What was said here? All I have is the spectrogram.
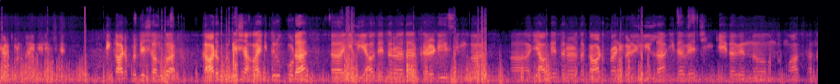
ಕೇಳ್ಕೊಳ್ತಾ ಇದ್ದೀನಿ ಅಷ್ಟೇ. ಊಟಿ ಕಾಡು ಪ್ರದೇಶ ಅಲ್ವಾ? ಕಾಡು ಪ್ರದೇಶ ಆಗಿದ್ರೂ ಕೂಡ ಇಲ್ಲಿ ಯಾವುದೇ ತರಹದ ಕರಡಿ, ಸಿಂಹ ಯಾವುದೇ ತರಹದ ಕಾಡು ಪ್ರಾಣಿಗಳು ಇಲ್ಲಿಲ್ಲ. ಇದಾವೆ ಜಿಂಕೆ ಇದಾವೆ ಅನ್ನೋ ಒಂದು ಮಾತನ್ನ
